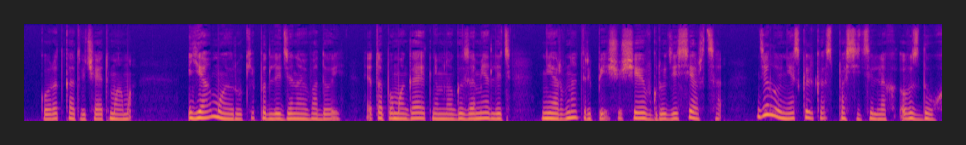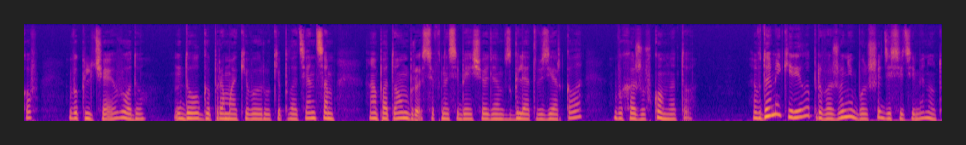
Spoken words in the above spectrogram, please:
— коротко отвечает мама. Я мою руки под ледяной водой. Это помогает немного замедлить нервно трепещущее в груди сердце. Делаю несколько спасительных вздохов, выключаю воду. Долго промакиваю руки полотенцем, а потом, бросив на себя еще один взгляд в зеркало, выхожу в комнату. В доме Кирилла провожу не больше десяти минут.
